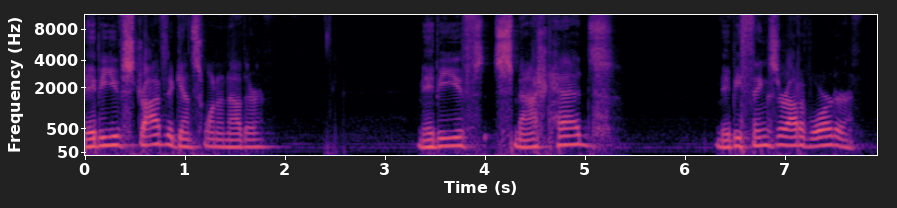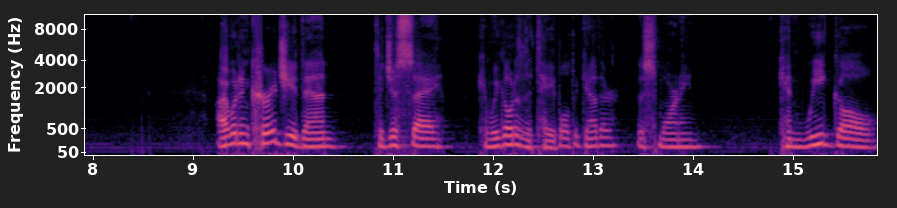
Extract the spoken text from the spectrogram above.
Maybe you've strived against one another. Maybe you've smashed heads. Maybe things are out of order. I would encourage you then to just say, Can we go to the table together this morning? Can we go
